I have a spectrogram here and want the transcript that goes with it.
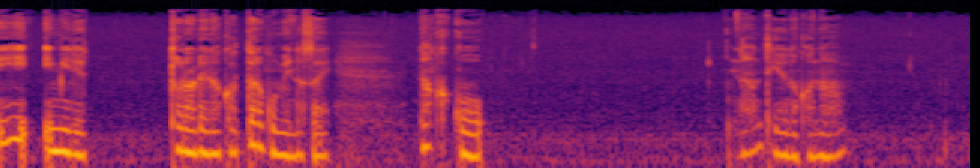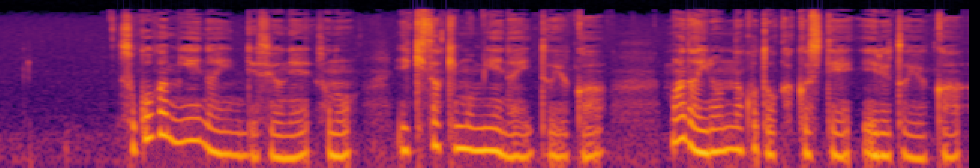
いい意味で取られなかったらごめんなさい。なんかこう何て言うのかな。そこが見えないんですよね。その行き先も見えないというかまだいろんなことを隠しているというか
